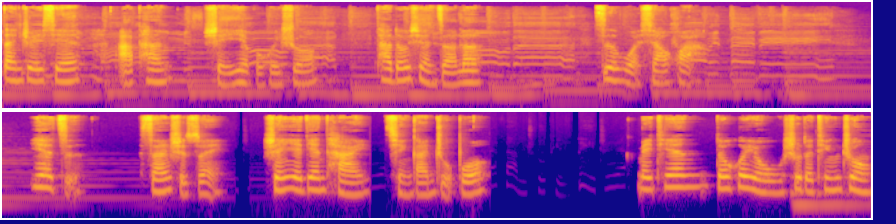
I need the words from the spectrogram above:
但这些，阿潘谁也不会说，他都选择了自我消化。叶子，三十岁，深夜电台情感主播，每天都会有无数的听众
